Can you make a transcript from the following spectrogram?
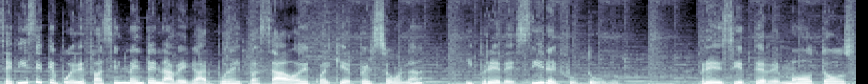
Se dice que puede fácilmente navegar por el pasado de cualquier persona y predecir el futuro. Predecir terremotos,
